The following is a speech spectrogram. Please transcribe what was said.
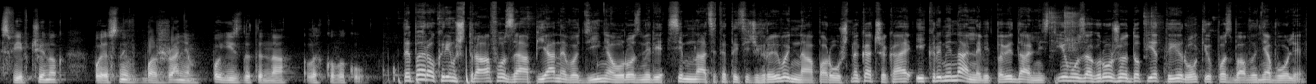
Свій вчинок пояснив бажанням поїздити на легковику. Тепер, окрім штрафу за п'яне водіння у розмірі 17 тисяч гривень на порушника, чекає і кримінальна відповідальність. Йому загрожує до п'яти років позбавлення волі.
